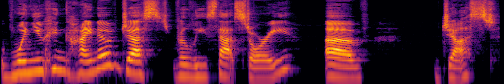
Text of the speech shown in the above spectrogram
when you can kind of just release that story of just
